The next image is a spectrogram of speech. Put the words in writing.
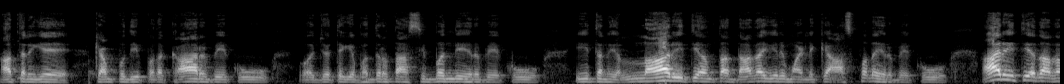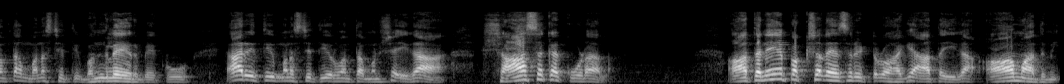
ಆತನಿಗೆ ಕೆಂಪು ದೀಪದ ಕಾರ್ ಬೇಕು, ಜೊತೆಗೆ ಭದ್ರತಾ ಸಿಬ್ಬಂದಿ ಇರಬೇಕು, ಈತನ ಎಲ್ಲ ರೀತಿಯಾದಂಥ ದಾದಾಗಿರಿ ಮಾಡಲಿಕ್ಕೆ ಆಸ್ಪದ ಇರಬೇಕು, ಆ ರೀತಿಯಾದಂಥ ಮನಸ್ಥಿತಿ ಬಂಗ್ಲೆ ಇರಬೇಕು, ಆ ರೀತಿ ಮನಸ್ಥಿತಿ ಇರುವಂಥ ಮನುಷ್ಯ ಈಗ ಶಾಸಕ ಕೂಡ ಅಲ್ಲ. ಆತನೇ ಪಕ್ಷದ ಹೆಸರಿಟ್ಟಿರೋ ಹಾಗೆ ಆತ ಈಗ ಆಮ್ ಆದ್ಮಿ.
